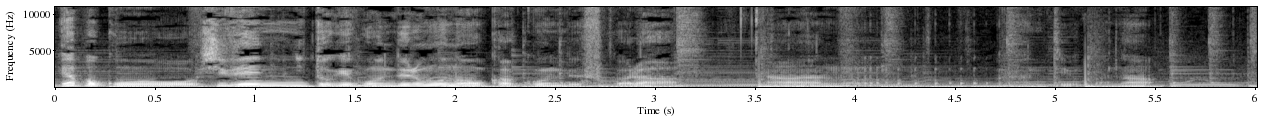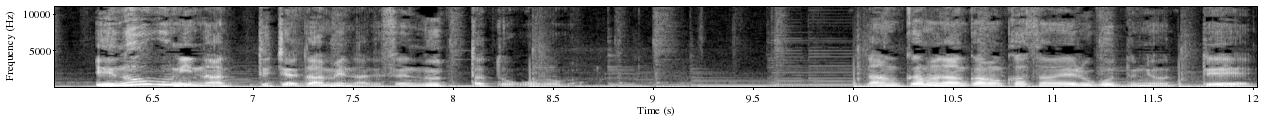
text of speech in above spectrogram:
やっぱこう、自然に溶け込んでるものを描くんですから、あの、なんていうかな。絵の具になってちゃダメなんですね、塗ったところが。何回も何回も重ねることによって、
